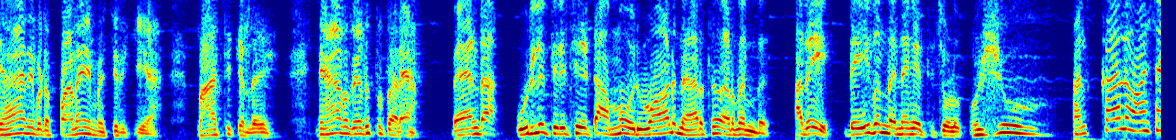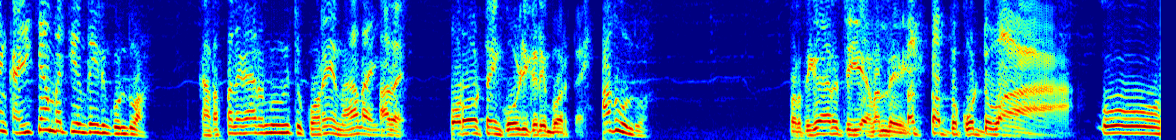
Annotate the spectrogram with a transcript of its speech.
ഞാനിവിടെ പണയം വെച്ചിരിക്കുക നാട്ടിക്കല്ലേ ഞാനത് എടുത്തു തരാം. വേണ്ട. ഉരുളി തിരിച്ചു കിട്ട അമ്മ ഒരുപാട് നേരത്തെ നടന്നിട്ടുണ്ട്. അതെ ദൈവം തന്നെ അങ്ങ് എത്തിച്ചോളൂ. അയ്യോ. തൽക്കാലം ആശാൻ കഴിക്കാൻ പറ്റിയ എന്തെങ്കിലും കൊണ്ടുപോവാ കടപ്പലകാരൻ നിന്നിട്ട് കുറെ നാളായി. അതെ പൊറോട്ടയും കോഴിക്കറിയും പോരട്ടെ. അത് കൊണ്ടുപോവാ പ്രതികാരം ചെയ്യണല്ലേ കൊണ്ടുവാ. ഓ.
